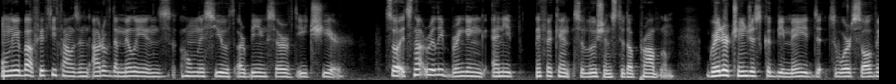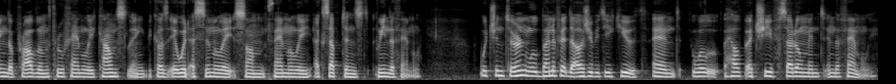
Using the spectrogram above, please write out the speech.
only about 50,000 out of the millions homeless youth are being served each year. So it's not really bringing any significant solutions to the problem. Greater changes could be made towards solving the problem through family counseling because it would assimilate some family acceptance between the family which in turn will benefit the LGBTQ youth and will help achieve settlement in the family.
